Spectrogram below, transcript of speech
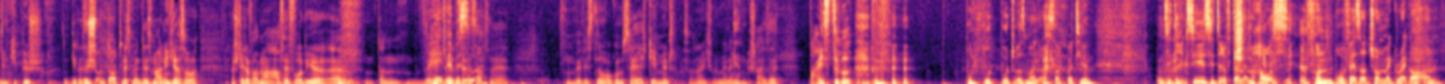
Im Gebüsch. Im Gebüsch das, und dort. Das, das meine ich ja so, da steht auf einmal ein Affe vor dir, äh, dann. Hey, wer bist du? Sagt, äh, wer bist du? Wo kommst du her? Ich gehe mit. Sondern ich will mir denken, ja. Scheiße, beißt du? But, but, but, was man halt auch sagt bei Tieren. Und sie, sie, sie trifft dann im Haus von Professor John McGregor an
